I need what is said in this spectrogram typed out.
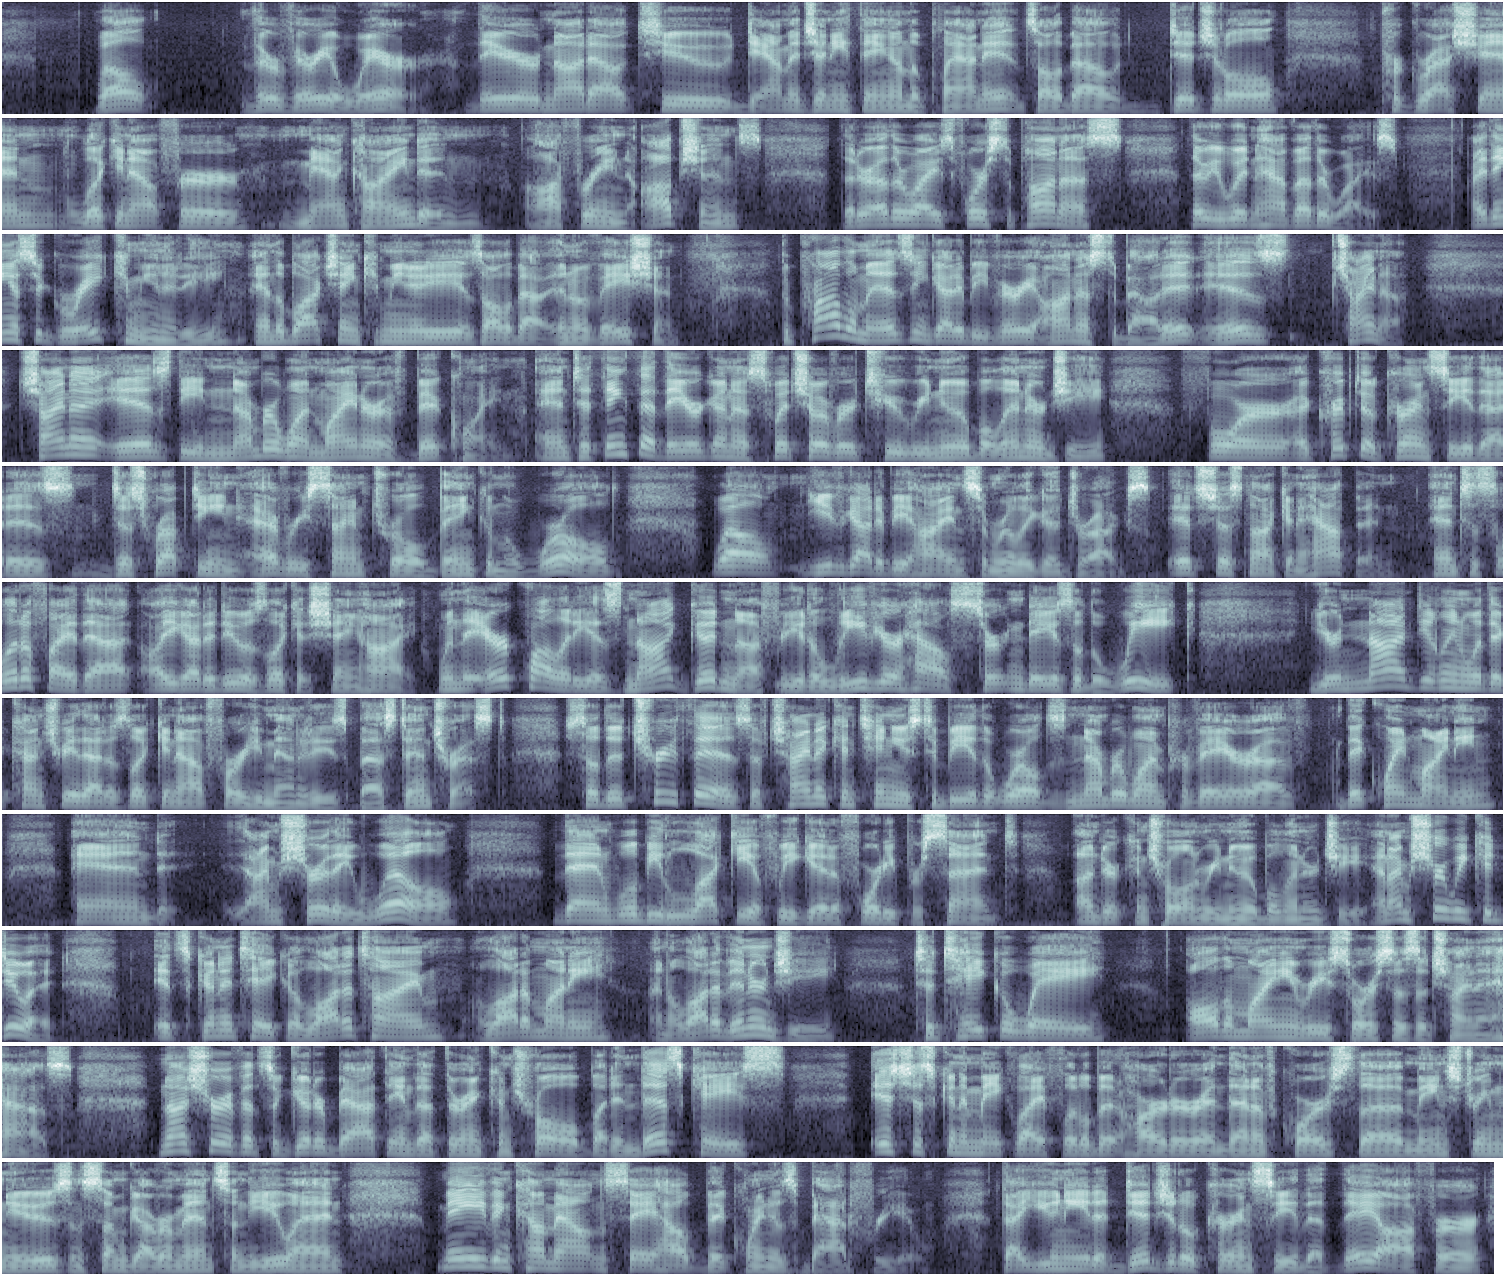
well, they're very aware. They're not out to damage anything on the planet. It's all about digital progression, looking out for mankind and offering options that are otherwise forced upon us that we wouldn't have otherwise. I think it's a great community, and the blockchain community is all about innovation. The problem is, and you got to be very honest about it, is China. China is the number one miner of Bitcoin. And to think that they are going to switch over to renewable energy for a cryptocurrency that is disrupting every central bank in the world, well, you've got to be high in some really good drugs. It's just not going to happen. And to solidify that, all you got to do is look at Shanghai. When the air quality is not good enough for you to leave your house certain days of the week, you're not dealing with a country that is looking out for humanity's best interest. So the truth is, if China continues to be the world's number one purveyor of Bitcoin mining, and I'm sure they will, then we'll be lucky if we get a 40% under control in renewable energy. And I'm sure we could do it. It's going to take a lot of time, a lot of money, and a lot of energy to take away all the mining resources that China has. not sure if it's a good or bad thing that they're in control, but in this case, it's just going to make life a little bit harder. And then, of course, the mainstream news and some governments and the UN may even come out and say how Bitcoin is bad for you, that you need a digital currency that they offer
